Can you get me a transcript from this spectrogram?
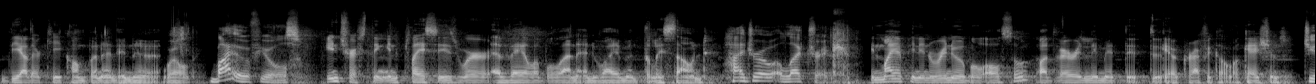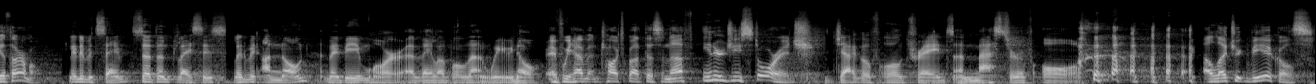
the other key component in the world. biofuels, Interesting in places where available and environmentally sound. hydroelectric, In my opinion, renewable also, but very limited to geographical locations. geothermal. A little bit same. Certain places, a little bit unknown, maybe more available than we know. If we haven't talked about this enough, energy storage, Jack of all trades and master of all. electric vehicles,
